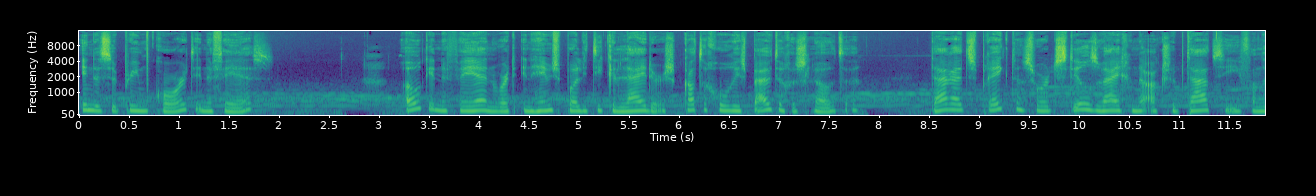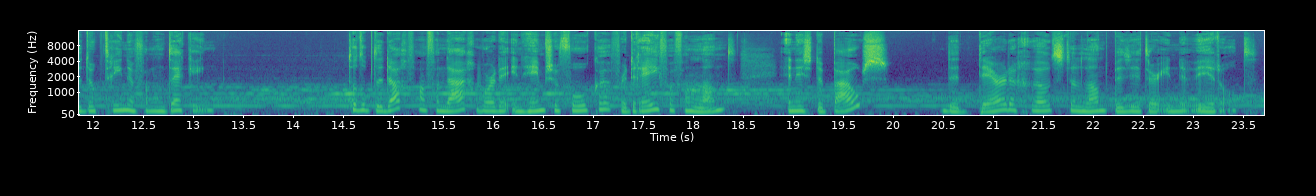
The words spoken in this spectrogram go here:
in de Supreme Court in de VS. Ook in de VN wordt inheems politieke leiders categorisch buitengesloten. Daaruit spreekt een soort stilzwijgende acceptatie van de doctrine van ontdekking. Tot op de dag van vandaag worden inheemse volken verdreven van land en is de paus de derde grootste landbezitter in de wereld.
